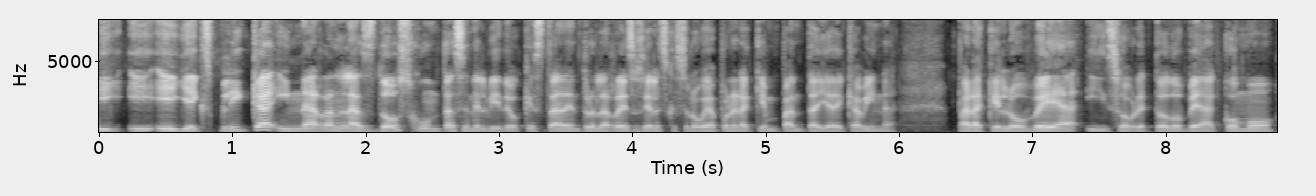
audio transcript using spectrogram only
Y, explica y narran las dos juntas en el video que está dentro de las redes sociales, que se lo voy a poner aquí en pantalla de cabina, para que lo vea y sobre todo vea cómo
